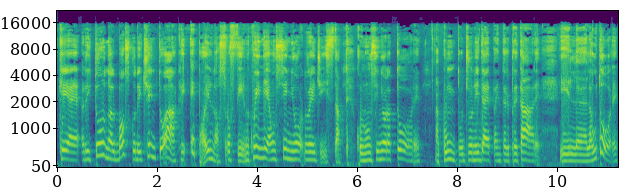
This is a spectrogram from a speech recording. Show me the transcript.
che è Ritorno al bosco dei cento acri e poi il nostro film. Quindi è un signor regista con un signor attore, appunto Johnny Depp a interpretare il, l'autore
